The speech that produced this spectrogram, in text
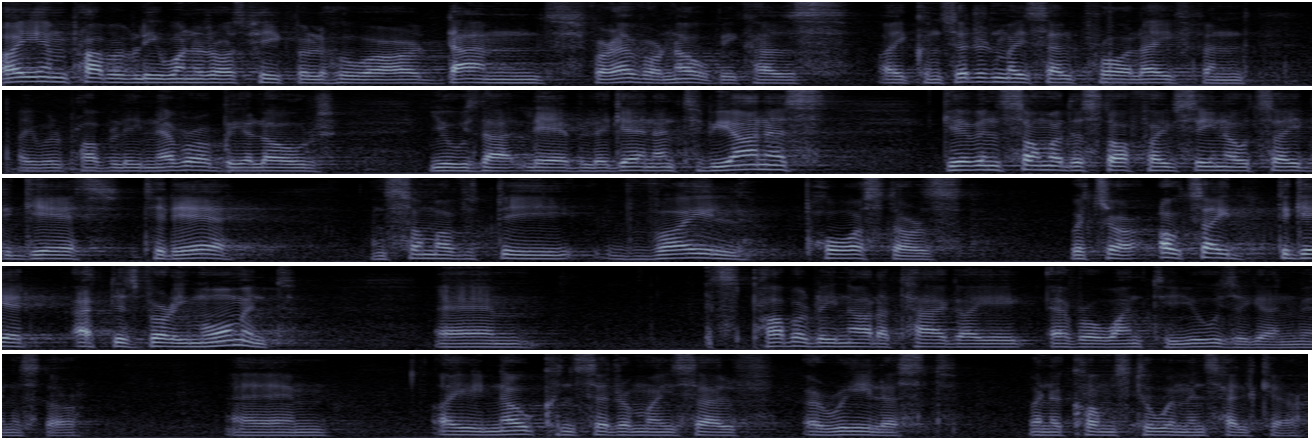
I am probably one of those people who are damned forever now because I considered myself pro-life and I will probably never be allowed use that label again. And to be honest, given some of the stuff I've seen outside the gate today and some of the vile posters which are outside the gate at this very moment, um, it's probably not a tag I ever want to use again, Minister. Um, I now consider myself a realist when it comes to women's healthcare.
